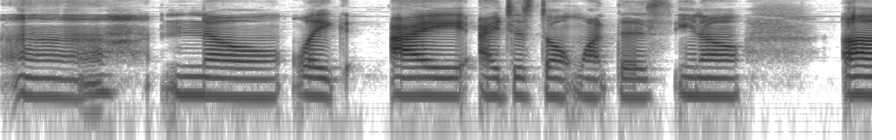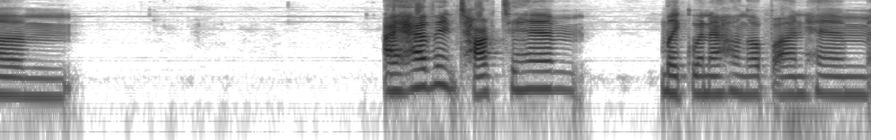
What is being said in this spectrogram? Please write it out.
uh, no. Like, I I just don't want this, you know. Um I haven't talked to him like when I hung up on him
